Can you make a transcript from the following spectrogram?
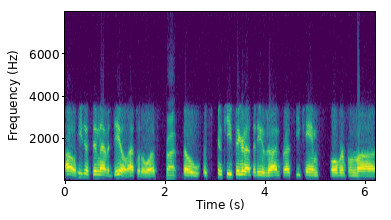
Oh, he just didn't have a deal. That's what it was. right. so as soon as he figured out that he was riding for us, he came over from uh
